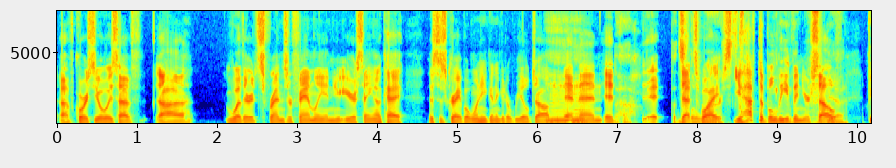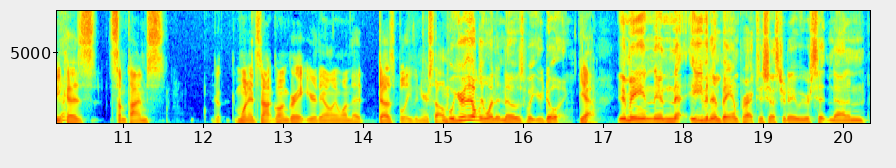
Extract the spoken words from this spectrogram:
of course, you always have, uh, whether it's friends or family, and you're- you're saying, okay, this is great, but when are you going to get a real job? And mm-hmm. then it, it that's, the why worst. you have to believe in yourself Yeah. because sometimes when it's not going great, you're the only one that does believe in yourself. Well, you're the only one that knows what you're doing. yeah. I mean, in, even in band practice yesterday, we were sitting down and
